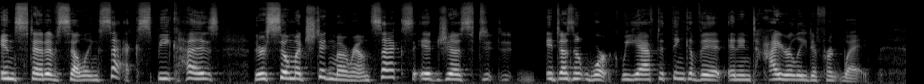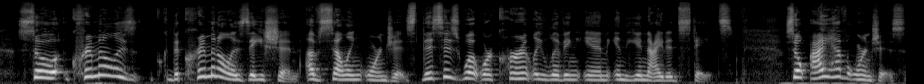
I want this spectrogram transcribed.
instead of selling sex because there's so much stigma around sex. It just it doesn't work. We have to think of it an entirely different way. So, criminaliz- the criminalization of selling oranges. This is what we're currently living in in the United States. So, I have oranges.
